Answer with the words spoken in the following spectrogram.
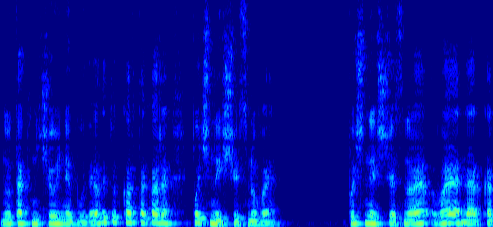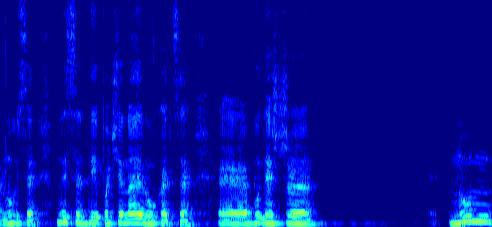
Ну так нічого й не буде. Але тут карта каже, почни щось нове. Почни щось нове, реаркарнуйся, не сиди, починай рухатися. Е, будеш. е, Ну,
